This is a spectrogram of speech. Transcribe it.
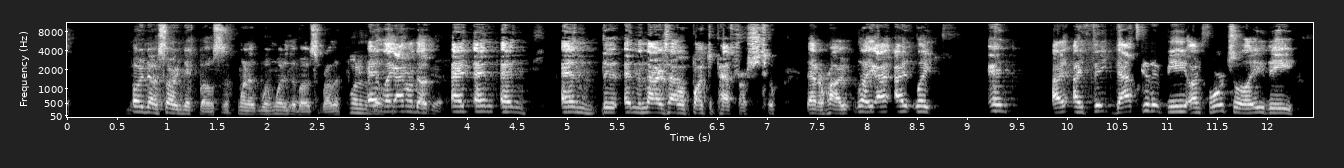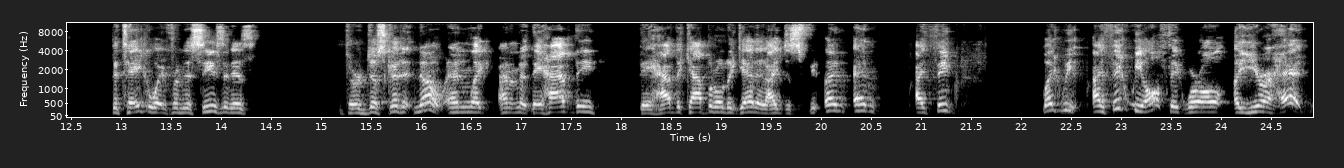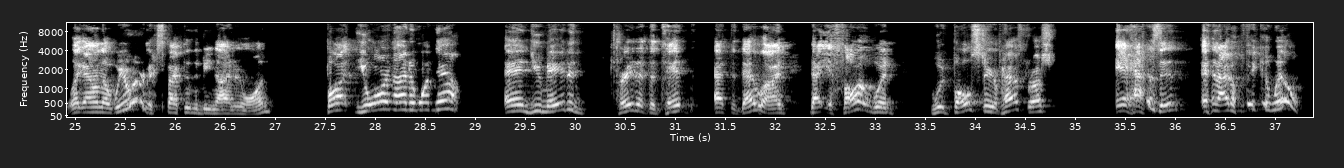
Oh no, sorry, Nick Bosa. One of one of the Bosa brother. And Bosa. like I don't know, and and and and the and the Niners have a bunch of pass rushers too that are probably like I, I like, and I I think that's going to be unfortunately the the takeaway from this season is they're just going to no and like I don't know they have the they have the capital to get it. I just feel and and I think like we I think we all think we're all a year ahead. Like I don't know, we weren't expecting to be nine and one, but you are nine and one now, and you made a trade at the ten, at the deadline that you thought would would bolster your pass rush. It hasn't, and I don't think it will.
